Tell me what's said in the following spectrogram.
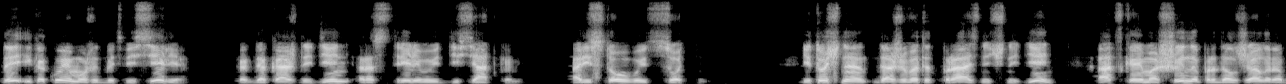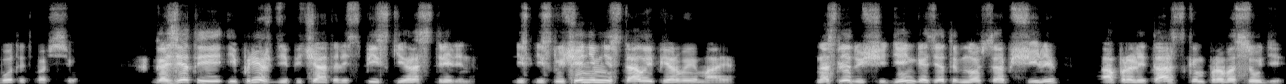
Да и какое может быть веселье, когда каждый день расстреливают десятками, арестовывают сотнями. И точно даже в этот праздничный день адская машина продолжала работать вовсю. Газеты и прежде печатали списки расстрелянных. Исключением не стало и 1 мая. На следующий день газеты вновь сообщили о пролетарском правосудии.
